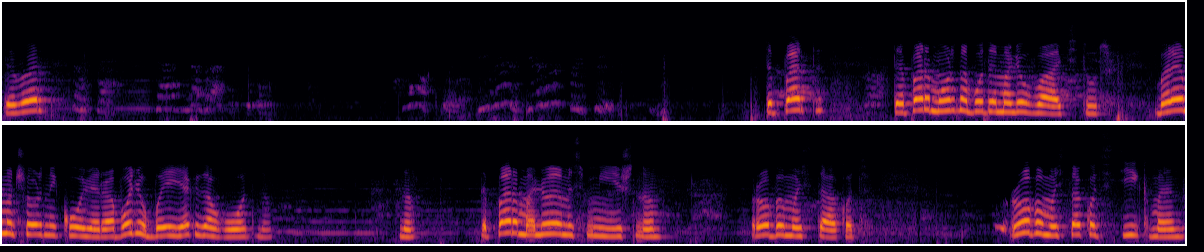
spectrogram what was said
Тепер Тепер, тепер можна буде малювати тут. Беремо чорний колір або любий, як завгодно. Ну. Тепер малюємо смішно. Робимо ось так от. Робимо ось так от стікмен.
